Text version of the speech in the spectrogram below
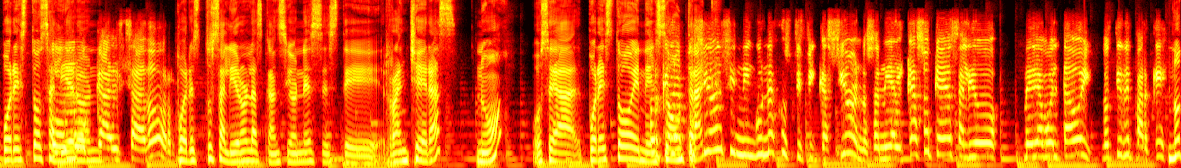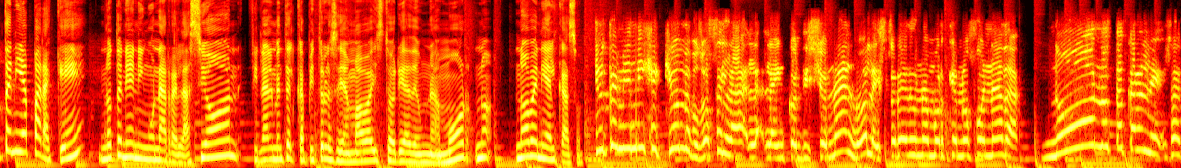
por esto salieron. calzador. Por esto salieron las canciones este, rancheras, ¿no? O sea, por esto en el Porque soundtrack. La sin ninguna justificación. O sea, ni al caso que haya salido media vuelta hoy. No tiene para qué. No tenía para qué, no tenía ninguna relación. Finalmente el capítulo se llamaba Historia de un amor. No, no venía el caso. Yo también dije, ¿qué onda? Pues va a ser la, incondicional, ¿no? La historia de un amor que no fue nada. No, no tocaron, o sea,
